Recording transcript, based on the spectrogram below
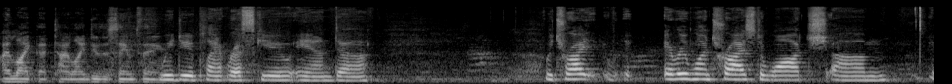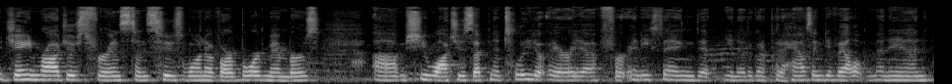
I like that title. I do the same thing. we do plant rescue, and uh, we try. Everyone tries to watch. Um, Jane Rogers, for instance, who's one of our board members, um, she watches up in the Toledo area for anything that you know they're going to put a housing development in.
